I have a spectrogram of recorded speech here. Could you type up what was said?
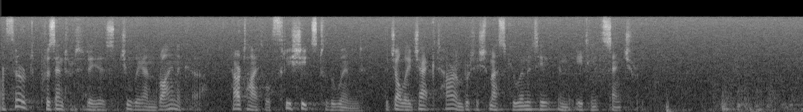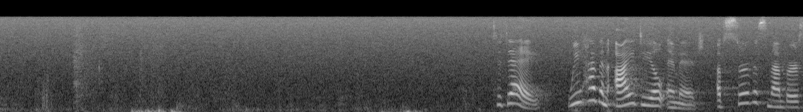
Our third presenter today is Julianne Reinecker. Her title, Three Sheets to the Wind, The Jolly Jack Tar and British Masculinity in the 18th Century. Today, we have an ideal image of service members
